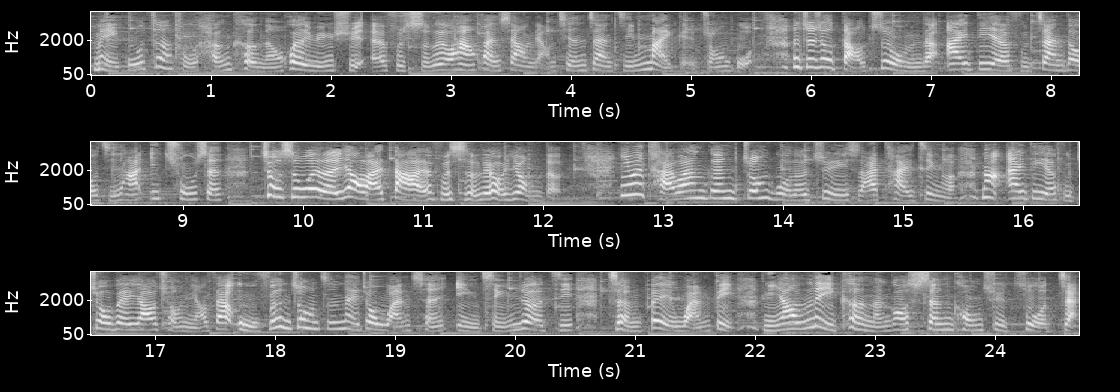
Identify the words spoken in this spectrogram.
美国政府很可能会允许 F 十六和幻象两千战机卖给中国，那这就导致我们的 IDF 战斗机它一出生就是为了要来打 F 十六用的，因为台湾跟中国的距离实在太近了，那 IDF 就被要求你要在五分钟之内就完成引擎热机整备完毕，你要立刻能够升空去。作战，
